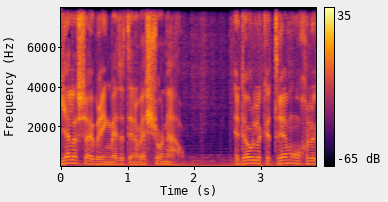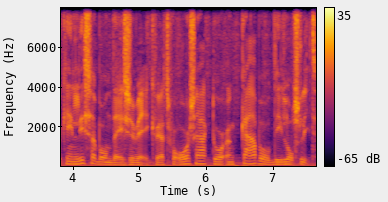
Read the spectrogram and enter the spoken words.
Jelle Seubring met het NOS Journaal. Het dodelijke tramongeluk in Lissabon deze week werd veroorzaakt door een kabel die losliet.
